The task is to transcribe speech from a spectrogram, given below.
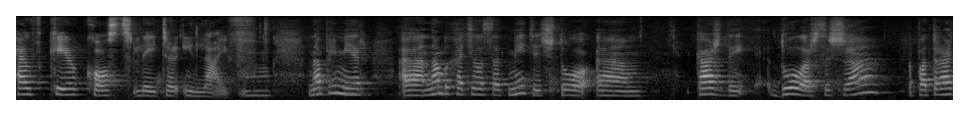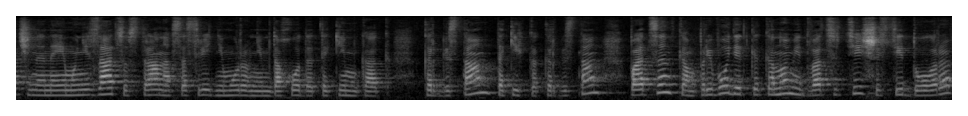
healthcare costs later in life. Например, э, нам бы хотелось отметить, что эм, каждый доллар США, потраченный на иммунизацию в странах со средним уровнем дохода, таким как Кыргызстан, таких как Кыргызстан, по оценкам приводит к экономии 26 долларов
